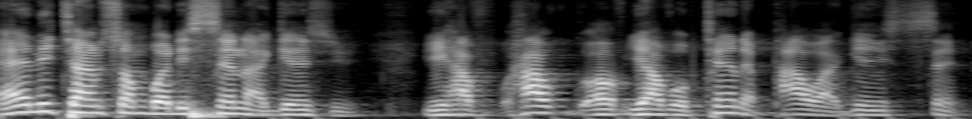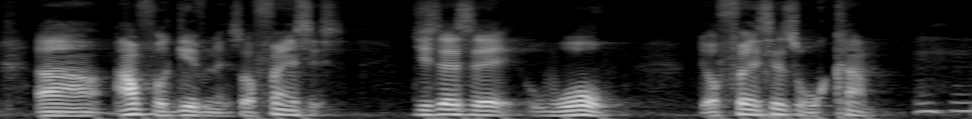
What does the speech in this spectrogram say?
anytime somebody sin against you, you have, have uh, you have obtained a power against sin, uh, unforgiveness, offenses. Jesus said, "Whoa, the offenses will come." Mm-hmm.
